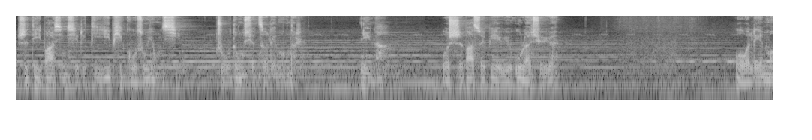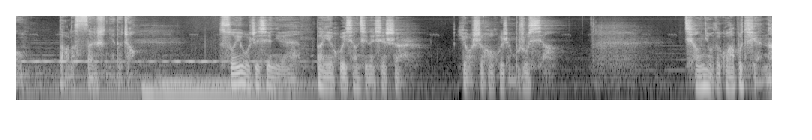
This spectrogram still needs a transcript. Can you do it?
是第八星系里第一批鼓足勇气、主动选择联盟的人。你呢？我十八岁毕业于乌兰学院，我为联盟打了三十年的仗。所以我这些年半夜回想起那些事儿，有时候会忍不住想：强扭的瓜不甜呐。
